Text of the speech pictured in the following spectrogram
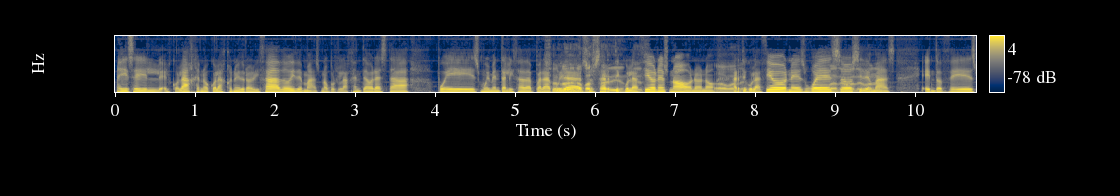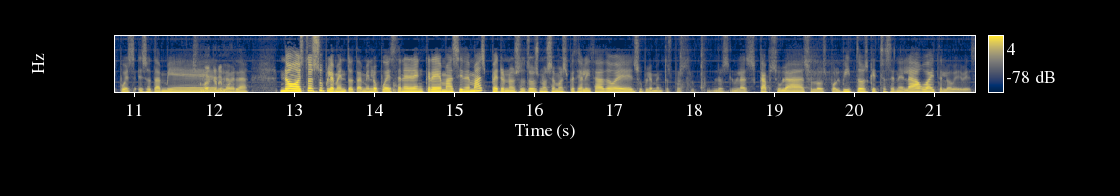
es el, el colágeno, colágeno hidrolizado y demás, ¿no? Porque la gente ahora está pues muy mentalizada para es cuidar sus articulaciones. No, no, no. Ah, vale. Articulaciones, huesos vale, y demás. Entonces, pues eso también, crema. la verdad. No, esto es suplemento, también lo puedes tener en cremas y demás, pero nosotros nos hemos especializado en suplementos, pues los- las cápsulas o los polvitos que echas en el agua y te lo bebes.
